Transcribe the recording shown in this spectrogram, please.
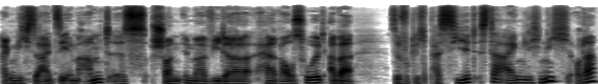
eigentlich seit sie im Amt ist schon immer wieder herausholt. Aber so wirklich passiert ist da eigentlich nicht, oder?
